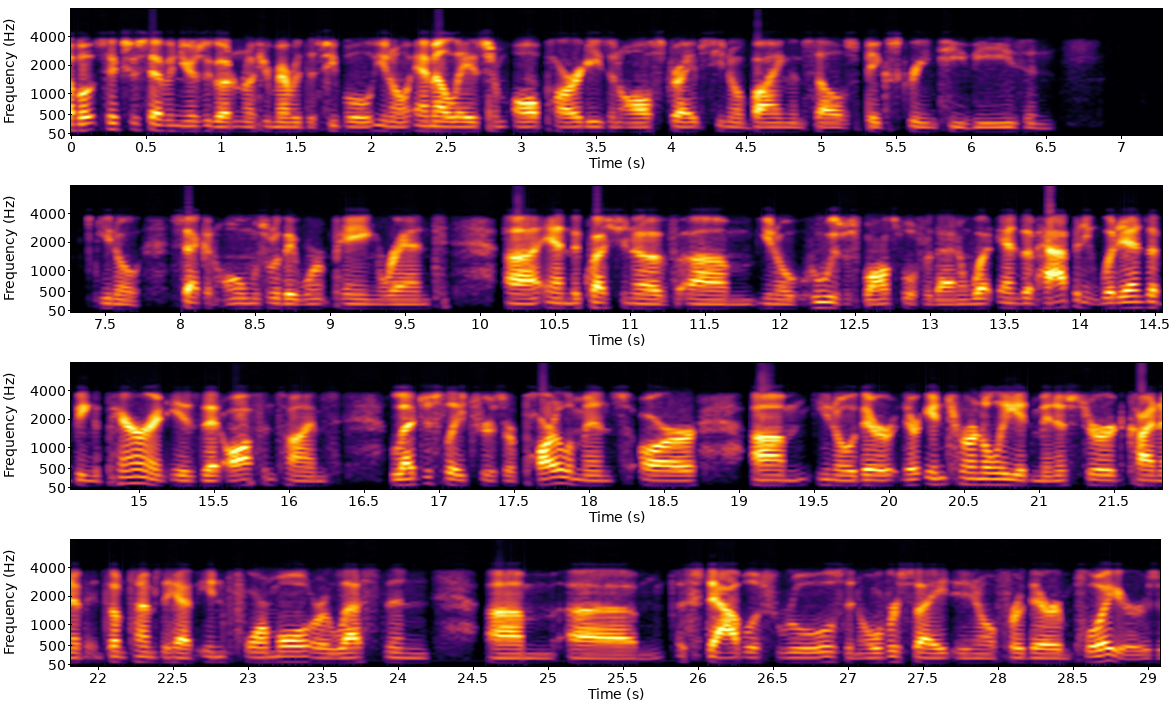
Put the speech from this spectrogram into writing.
about six or seven years ago, I don't know if you remember this, people, you know, MLAs from all parties and all stripes, you know, buying themselves big screen TVs and you know second homes where they weren't paying rent. Uh, and the question of um, you know who is responsible for that and what ends up happening what ends up being apparent is that oftentimes legislatures or parliaments are um, you know they're they're internally administered kind of and sometimes they have informal or less than um, um, established rules and oversight you know for their employers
